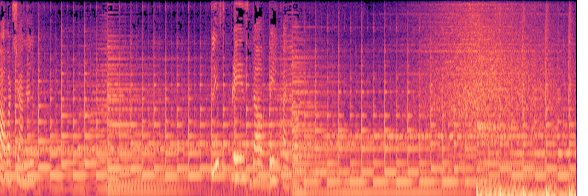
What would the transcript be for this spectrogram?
our channel. Please press the bell icon.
